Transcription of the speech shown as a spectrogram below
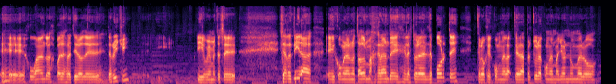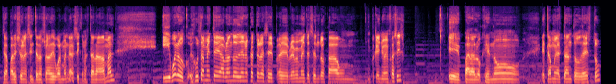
eh, jugando después del retiro de, de Richie. Y, obviamente se, se retira eh, como el anotador más grande en la historia del deporte. Creo que con la, apertura con el mayor número de apariciones internacionales de igual manera, así que no está nada mal. Y bueno, justamente hablando de Daniel Carter, hacer eh, brevemente haciendo acá un, un pequeño énfasis. Eh, para los que no están muy al tanto de esto,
